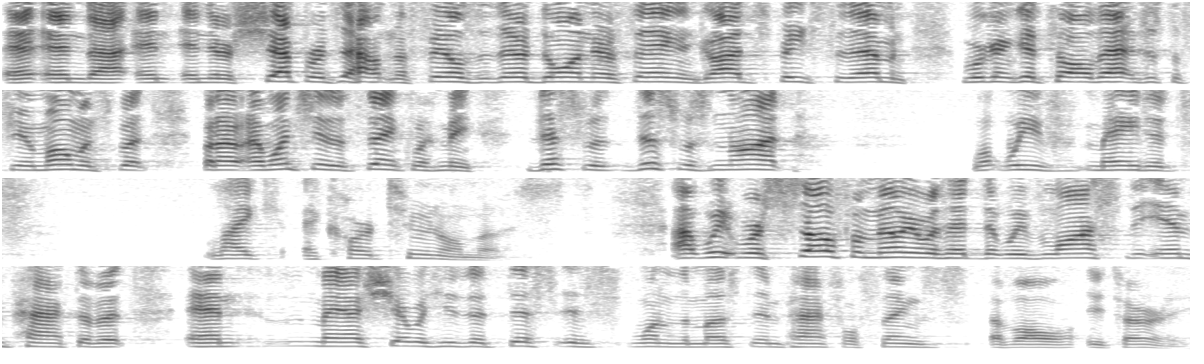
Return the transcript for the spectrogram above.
And, and, uh, and, and there's shepherds out in the fields that they're doing their thing, and God speaks to them. And we're going to get to all that in just a few moments. But, but I, I want you to think with me this was, this was not what we've made it like a cartoon almost. Uh, we, we're so familiar with it that we've lost the impact of it. And may I share with you that this is one of the most impactful things of all eternity.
